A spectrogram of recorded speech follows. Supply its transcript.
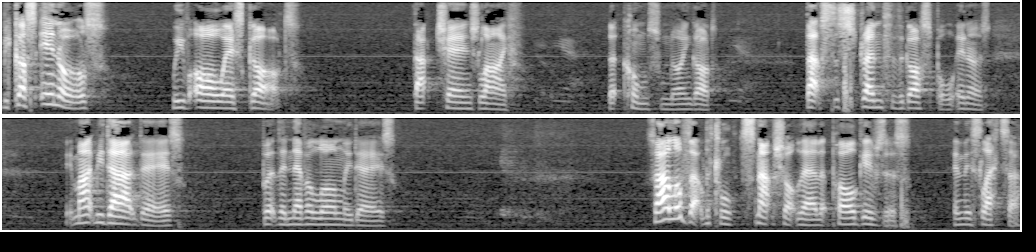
Because in us, we've always got that changed life that comes from knowing God. That's the strength of the gospel in us. It might be dark days, but they're never lonely days. So I love that little snapshot there that Paul gives us in this letter.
